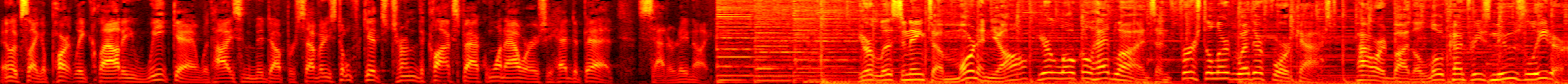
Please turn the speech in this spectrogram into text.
And looks like a partly cloudy weekend with highs in the mid to upper 70s. Don't forget to turn the clocks back one hour as you head to bed Saturday night. You're listening to Morning Y'all, your local headlines and first alert weather forecast, powered by the Low Country's news leader,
